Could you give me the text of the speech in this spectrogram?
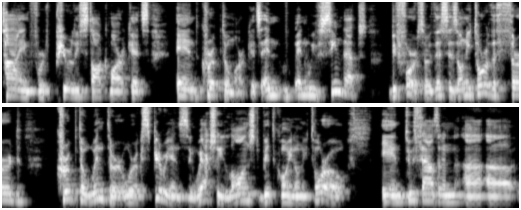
time for purely stock markets and crypto markets. And and we've seen that before. So this is on eToro the third crypto winter we're experiencing. We actually launched Bitcoin on eToro in 2000. Uh, uh,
